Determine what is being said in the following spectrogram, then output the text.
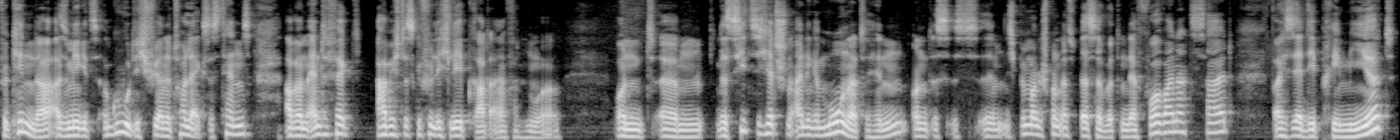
für Kinder, also mir geht's gut, ich führe eine tolle Existenz, aber im Endeffekt habe ich das Gefühl, ich lebe gerade einfach nur. Und ähm, das zieht sich jetzt schon einige Monate hin und es ist, ähm, ich bin mal gespannt, ob es besser wird. In der Vorweihnachtszeit war ich sehr deprimiert,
